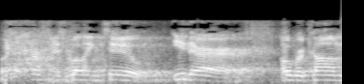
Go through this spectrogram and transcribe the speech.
Person is willing to either overcome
